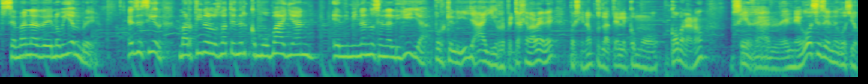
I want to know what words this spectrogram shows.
semana de noviembre. Es decir, Martino los va a tener como vayan eliminándose en la liguilla. Porque liguilla hay y repechaje va a haber, ¿eh? Pues si no, pues la tele como cobra, ¿no? Sí, el negocio es el negocio.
